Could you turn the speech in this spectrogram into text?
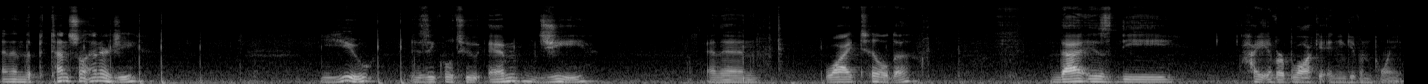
And then the potential energy U is equal to mg and then y tilde. That is the height of our block at any given point.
